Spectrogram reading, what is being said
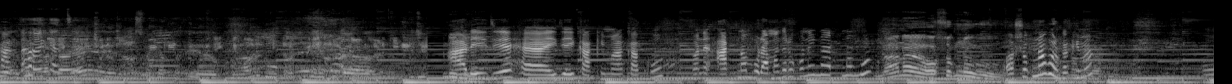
ঠান্ডা হয়ে গেছে। আর এই যে হ্যাঁ এই যে কাকিমা কাকু মানে আট নম্বর আমাদের ওখানেই না আট নম্বর? না না অশোকনগর। অশোকনগর কাকিমা? ও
